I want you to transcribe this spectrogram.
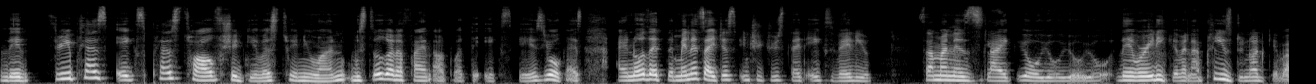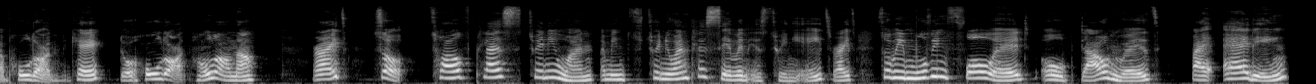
And then 3 plus x plus 12 should give us 21. We're still going to find out what the x is. Yo, guys, I know that the minute I just introduced that x value, someone is like, yo, yo, yo, yo, they've already given up. Please do not give up. Hold on, okay? Don't hold on. Hold on now. Right? So 12 plus 21, I mean 21 plus 7 is 28, right? So we're moving forward or downwards by adding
